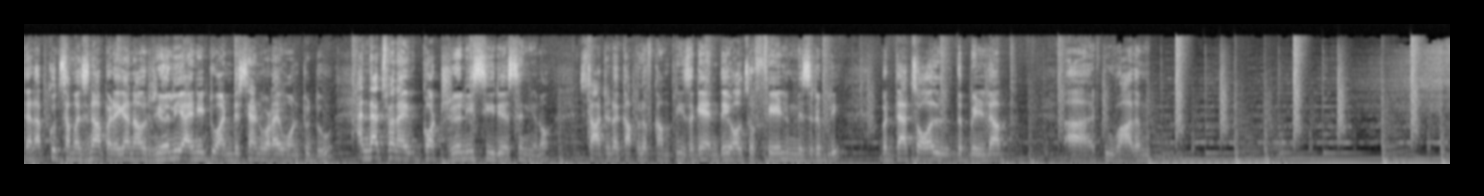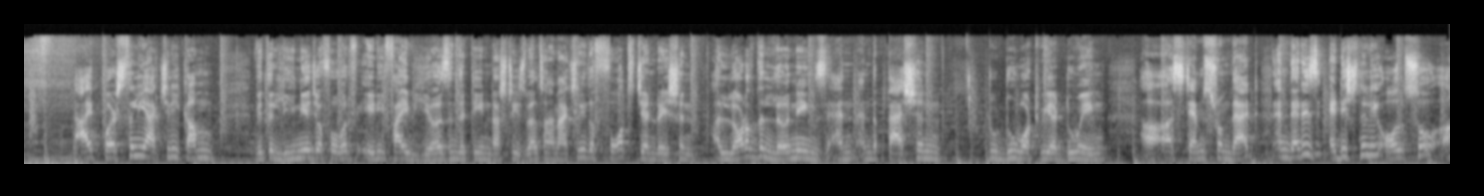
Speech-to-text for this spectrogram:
that ab kuch samajhna padega. Now, really, I need to understand what I want to do. And that's when I got really serious and, you know, started a couple of companies. Again, they also failed miserably, but that's all the build up uh, to Vahdam. I personally actually come with a lineage of over 85 years in the tea industry as well. So I'm actually the fourth generation. A lot of the learnings and, and the passion to do what we are doing uh, stems from that. And there is additionally also a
